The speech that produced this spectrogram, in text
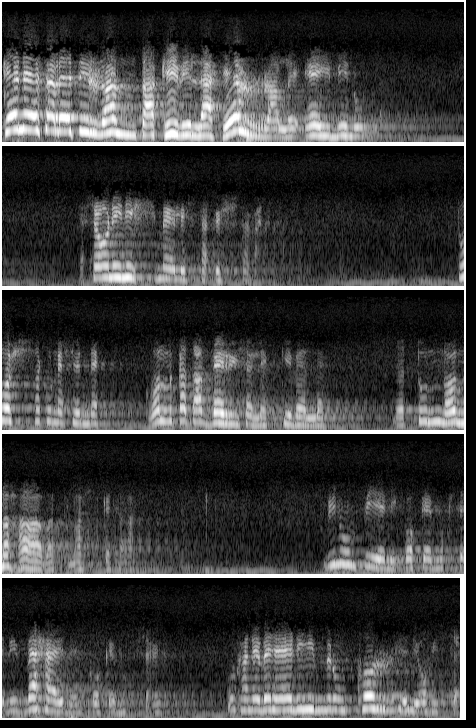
Genesaretin rantakivillä Herralle, ei minulle. Ja se on niin ihmeellistä, ystävät. Tuossa kun ne sinne kolkata veriselle kivelle ja tunnon haavat lasketaan. Minun pieni kokemukseni, vähäinen kokemukseni, kunhan ne menee niin minun korjeni ohitse.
